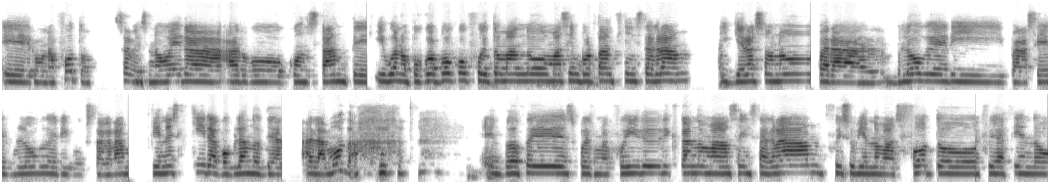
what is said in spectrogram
era una foto. ¿sabes? No era algo constante. Y bueno, poco a poco fue tomando más importancia Instagram y quieras o no, para blogger y para ser blogger y Instagram, tienes que ir acoplándote a, la moda. Entonces, pues me fui dedicando más a Instagram, fui subiendo más fotos, fui haciendo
